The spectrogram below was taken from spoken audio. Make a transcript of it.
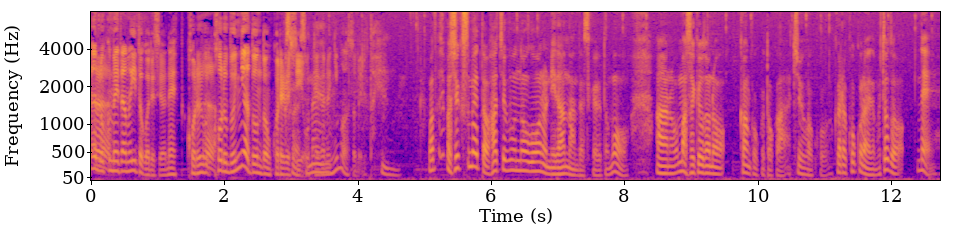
うん。6メーターのいいとこですよね、来れうん。る来る分にはどんどん来れるし、そうですねお手軽にも遊べるという。う。ん。私も6メーターは8分の5の2段なんですけれども、あのまあ、先ほどの韓国とか中国から国内でもちょっとね、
